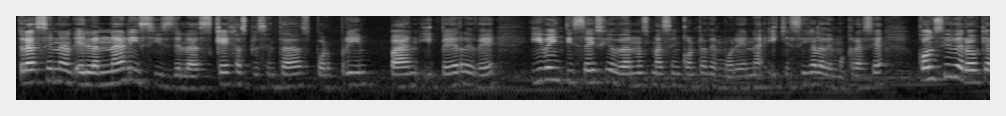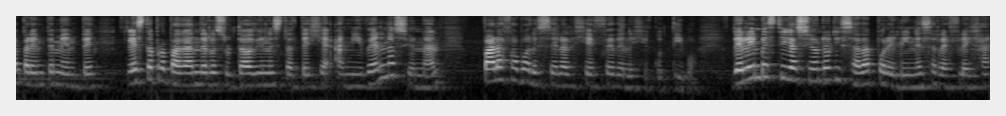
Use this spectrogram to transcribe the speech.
Tras el análisis de las quejas presentadas por PRIM, PAN y PRD, y 26 ciudadanos más en contra de Morena y que siga la democracia, consideró que aparentemente esta propaganda es resultado de una estrategia a nivel nacional para favorecer al jefe del Ejecutivo. De la investigación realizada por el INE se refleja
